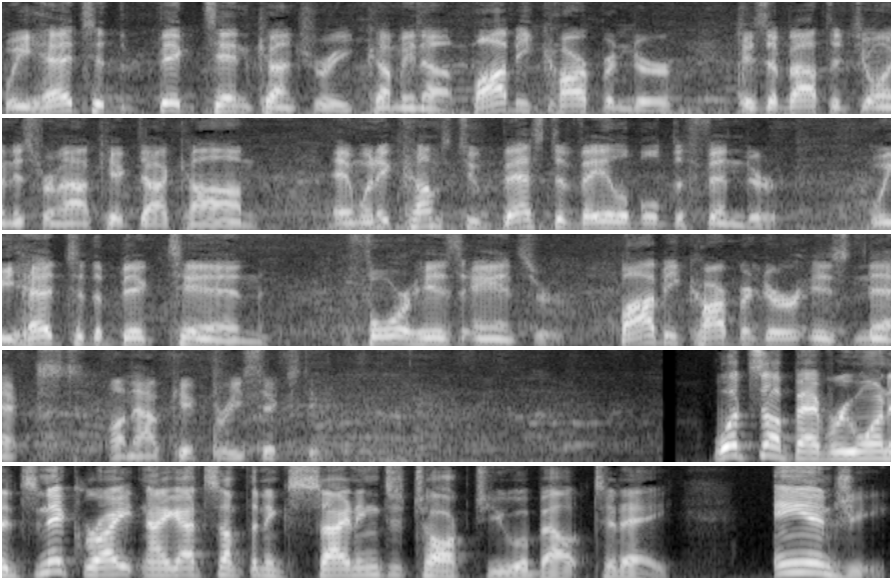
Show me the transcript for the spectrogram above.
We head to the Big Ten country coming up. Bobby Carpenter is about to join us from Outkick.com. And when it comes to best available defender, we head to the Big Ten for his answer. Bobby Carpenter is next on Outkick 360. What's up, everyone? It's Nick Wright, and I got something exciting to talk to you about today. Angie,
